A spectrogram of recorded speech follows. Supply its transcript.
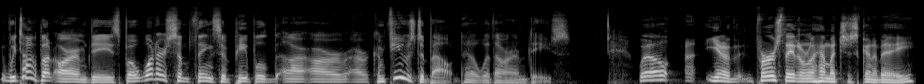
we talk about RMDs, but what are some things that people are are, are confused about uh, with RMDs? Well, uh, you know, first they don't know how much it's going to be,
